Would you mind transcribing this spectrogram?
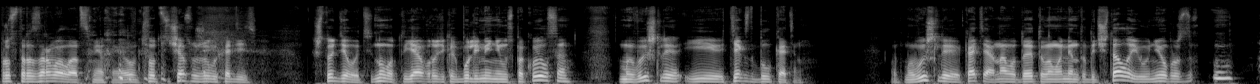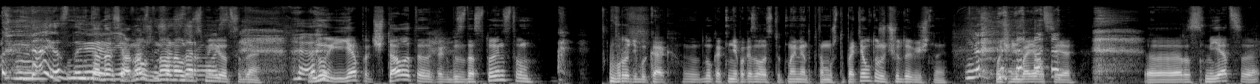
просто разорвало от смеха. Вот, вот сейчас уже выходить. Что делать? Ну вот я вроде как более-менее успокоился, мы вышли, и текст был Катин. Вот мы вышли, Катя, она вот до этого момента дочитала, и у нее просто... Я стою, она, я она, уже, она уже смеется, да. Ну, и я прочитал это как бы с достоинством. Вроде бы как, ну, как мне показалось в тот момент, потому что потел тоже чудовищно. Очень боялся я э, рассмеяться.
